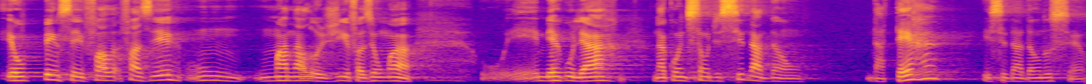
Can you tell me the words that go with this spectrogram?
eu pensei fazer um, uma analogia, fazer uma é, mergulhar na condição de cidadão da terra e cidadão do céu.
